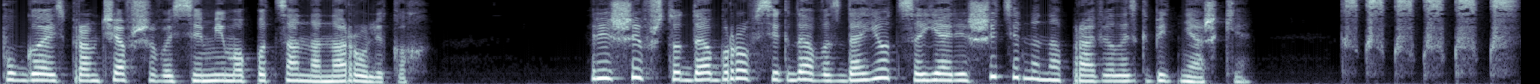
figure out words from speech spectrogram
пугаясь промчавшегося мимо пацана на роликах. Решив, что добро всегда воздается, я решительно направилась к бедняжке. Кс-кс-кс-кс-кс.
